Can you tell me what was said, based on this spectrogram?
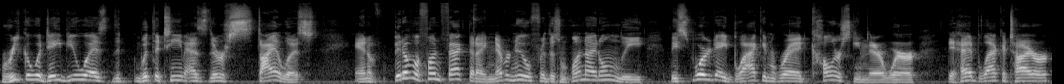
Rico would debut as the, with the team as their stylist. And a bit of a fun fact that I never knew for this one night only, they sported a black and red color scheme there where they had black attire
